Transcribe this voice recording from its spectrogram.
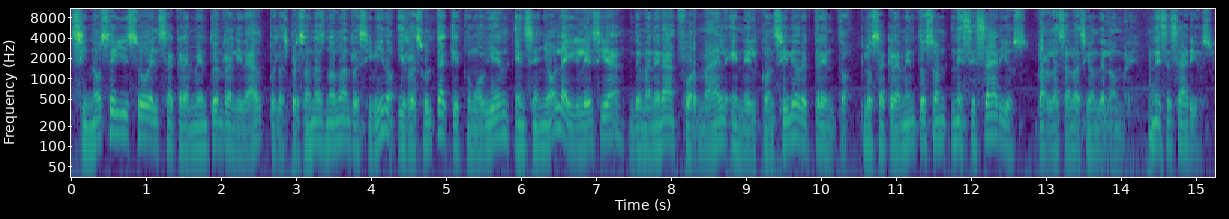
si no se hizo el sacramento en realidad, pues las personas no lo han recibido. Y resulta que como bien enseñó la iglesia de manera formal en el concilio de Trento, los sacramentos son necesarios para la salvación del hombre, necesarios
